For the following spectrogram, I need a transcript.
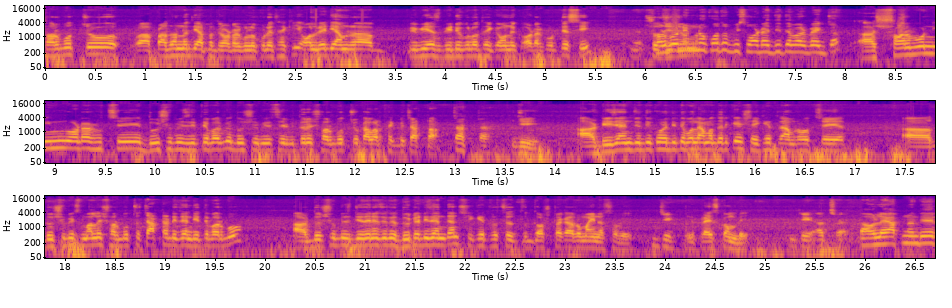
সর্বোচ্চ প্রাধান্য দিয়ে আপনাদের অর্ডারগুলো করে থাকি। অলরেডি আমরা প্রিভিয়াস ভিডিওগুলো থেকে অনেক অর্ডার করতেছি। সর্বনিম্ন কত পিস অর্ডার দিতে পারবে একজন? সর্বনিম্ন অর্ডার হচ্ছে দুইশো পিস দিতে পারবে। দুইশো পিসের ভিতরে সর্বোচ্চ কালার থাকবে চারটা। চারটা। জি। আর ডিজাইন যদি করে দিতে বলে আমাদেরকে সেই ক্ষেত্রে আমরা হচ্ছে দুশো পিস মালে সর্বোচ্চ চারটা ডিজাইন দিতে পারব। আর দুশো পিস ডিজাইনে যদি দুইটা ডিজাইন দেন সেক্ষেত্রে হচ্ছে দশ টাকা আরও মাইনাস হবে। জি। মানে প্রাইস কমবে। জি আচ্ছা। তাহলে আপনাদের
